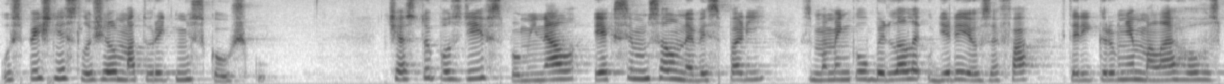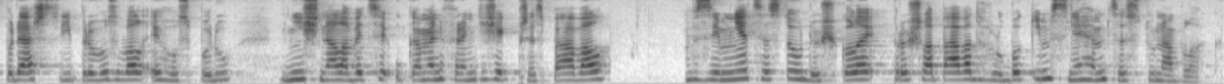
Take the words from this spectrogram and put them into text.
úspěšně složil maturitní zkoušku. Často později vzpomínal, jak si musel nevyspalý, s maminkou bydleli u dědy Josefa, který kromě malého hospodářství provozoval i hospodu, v níž na lavici u kamen František přespával, v zimě cestou do školy prošlapávat hlubokým sněhem cestu na vlak.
